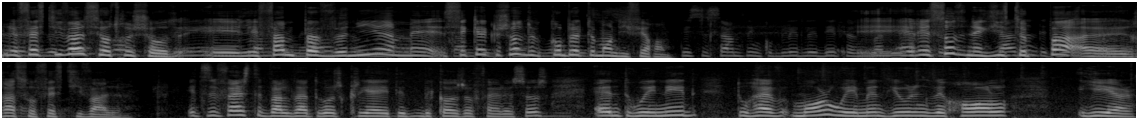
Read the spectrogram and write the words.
Le festival, c'est autre chose. Et les femmes peuvent venir, mais c'est quelque chose de complètement différent. Et Ressources n'existe pas euh, grâce au festival. It's a festival that was created because of Eresos, and we need to have more women during the whole year.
